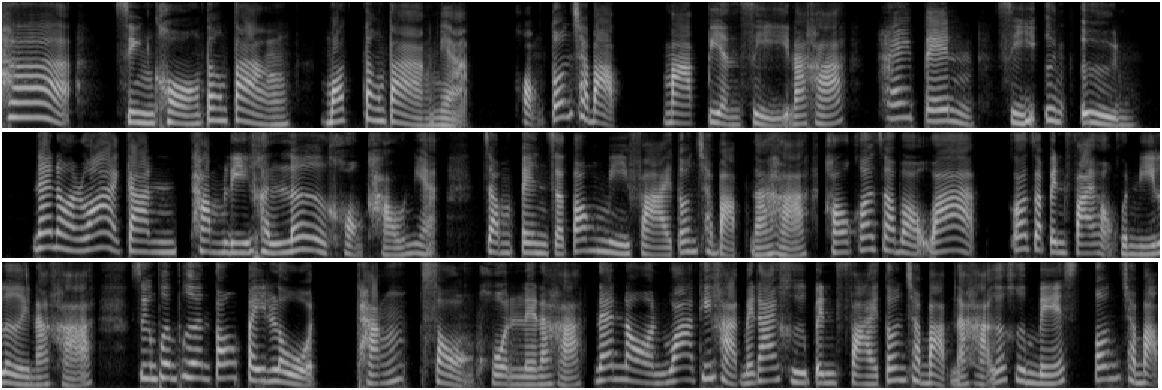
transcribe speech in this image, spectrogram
ผ้า สิ่งของต่างๆมอดต่างๆ เนี่ย ของต้นฉบับมาเปลี่ยนสีนะคะ ให้เป็นสีอื่นๆ แน่นอนว่าการทำรีคัลเลอร์ของเขาเนี่ยจำเป็นจะต้องมีไฟล์ต้นฉบับนะคะ เขาก็จะบอกว่าก็จะเป็นไฟล์ของคนนี้เลยนะคะ ซึ่งเพื่อนๆต้องไปโหลดทั้ง 2 คนเลยนะคะ แน่นอนว่าที่ขาดไม่ได้คือเป็นไฟล์ต้นฉบับนะคะ ก็คือเมสต้นฉบับ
